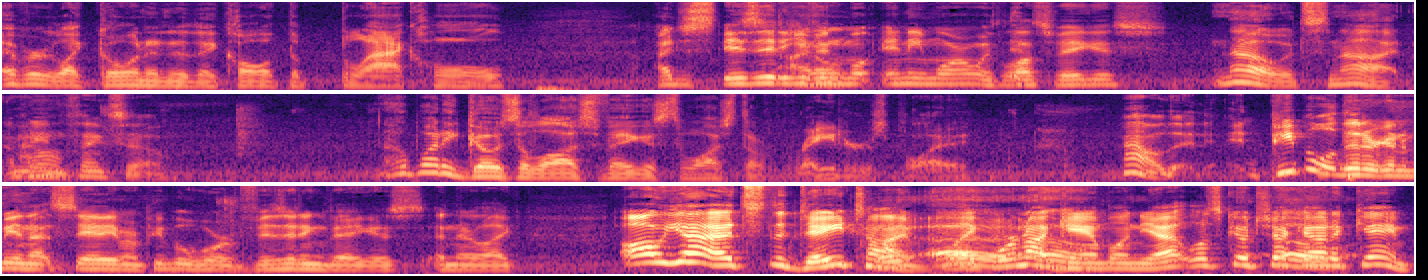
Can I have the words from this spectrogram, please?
ever like going into. They call it the black hole. I just Is it I even mo- anymore with Las Vegas? No, it's not. I I, mean, don't think so. nobody goes to Las Vegas to watch the Raiders play. No, people that are going to be in that stadium are people who are visiting Vegas, and they're like, "Oh yeah, it's the daytime. Uh, like we're not uh, gambling yet. Let's go check out a oh. game."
